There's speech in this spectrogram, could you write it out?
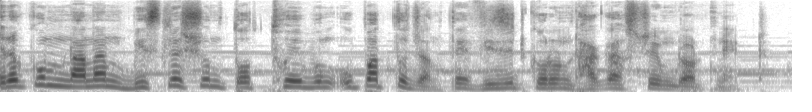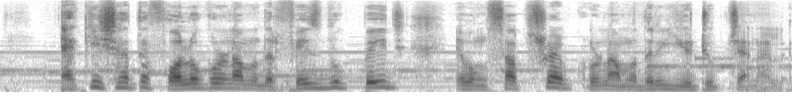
এরকম নানান বিশ্লেষণ তথ্য এবং উপাত্ত জানতে ভিজিট করুন ঢাকা স্ট্রিম ডট নেট। একই সাথে ফলো করুন আমাদের ফেসবুক পেজ এবং সাবস্ক্রাইব করুন আমাদের ইউটিউব চ্যানেলে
